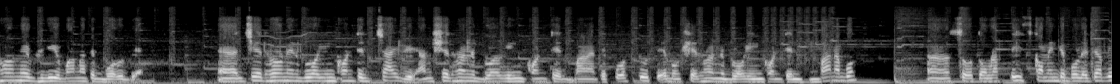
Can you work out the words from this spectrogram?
ধরনের ভিডিও বানাতে বলবে যে ধরনের ব্লগিং কন্টেন্ট চাইবে, আমি সে ধরনের ব্লগিং কন্টেন্ট বানাতে প্রস্তুত এবং সে ধরনের ব্লগিং কন্টেন্ট বানাবো। সো তোমরা প্লিজ কমেন্টে বলে যাবে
